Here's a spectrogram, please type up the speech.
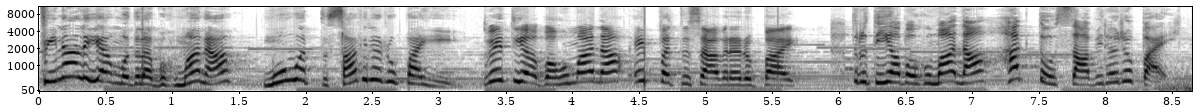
ಫಿನಾಲೆಯ ಮೊದಲ ಬಹುಮಾನ ಮೂವತ್ತು ಸಾವಿರ ರೂಪಾಯಿ. ದ್ವಿತೀಯ ಬಹುಮಾನ ಇಪ್ಪತ್ತು ಸಾವಿರ ರೂಪಾಯಿ. ತೃತೀಯ ಬಹುಮಾನ ಹತ್ತು ಸಾವಿರ ರೂಪಾಯಿ.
